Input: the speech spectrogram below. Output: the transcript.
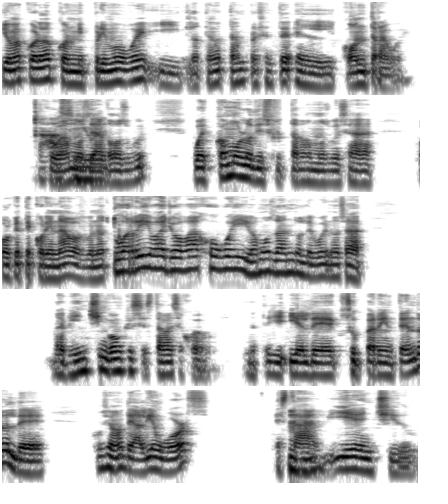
Yo me acuerdo con mi primo, güey, y lo tengo tan presente, el Contra, güey. Ah, Jugamos de a dos, güey. Güey, cómo lo disfrutábamos, güey. O sea, porque te coordinabas, güey. Tú arriba, yo abajo, güey, y vamos dándole, güey. O sea, bien chingón que se estaba ese juego. Y, y, el de Super Nintendo, el de, ¿cómo se llama? De Alien Wars, está bien chido,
